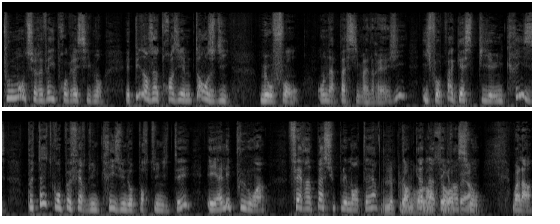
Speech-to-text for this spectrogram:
tout le monde se réveille progressivement. Et puis dans un troisième temps, on se dit, mais au fond, on n'a pas si mal réagi, il ne faut pas gaspiller une crise. Peut-être qu'on peut faire d'une crise une opportunité et aller plus loin faire un pas supplémentaire le plan dans le cadre de l'intégration. Voilà.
